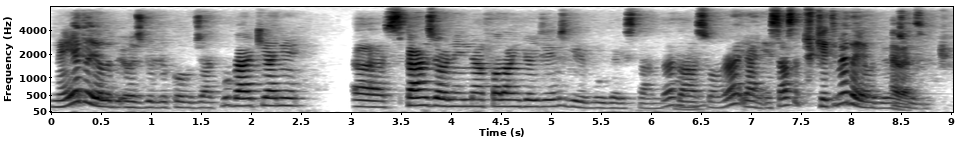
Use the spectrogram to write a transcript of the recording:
neye dayalı bir özgürlük olacak bu? Belki hani e, Spence örneğinden falan göreceğimiz gibi Bulgaristan'da Hı daha sonra yani esasında tüketime dayalı bir Evet. özgürlük.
